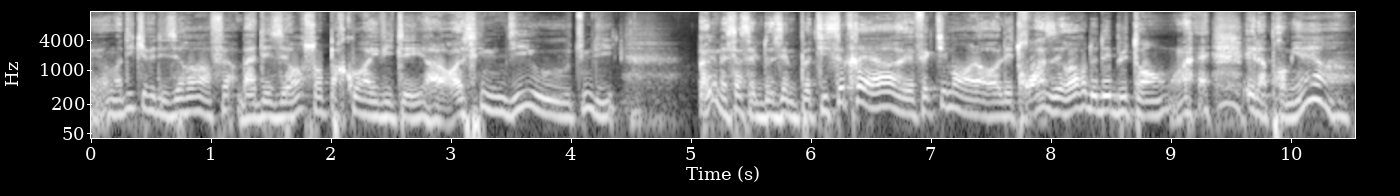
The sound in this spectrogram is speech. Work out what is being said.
euh, on m'a dit qu'il y avait des erreurs à faire. Bah des erreurs sur le parcours à éviter. Alors tu me dis ou tu me dis Bah oui, mais ça c'est le deuxième petit secret, hein, effectivement. Alors les trois erreurs de débutants. Et la première,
